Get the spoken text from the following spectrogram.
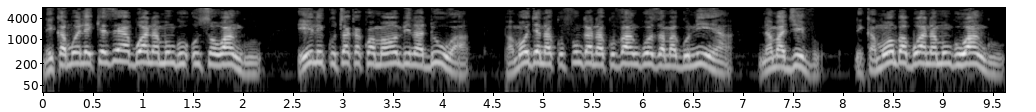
nikamwelekezea bwana mungu uso wangu ili kutaka kwa maombi na dua pamoja na kufunga na kuvaa nguo za magunia na majivu. Nikamwomba bwana mungu wangu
